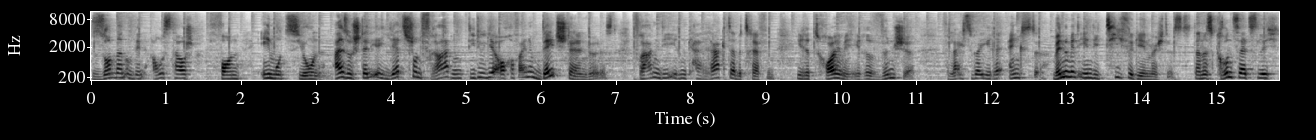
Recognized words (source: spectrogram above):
sondern um den Austausch von Emotionen. Also stell ihr jetzt schon Fragen, die du ihr auch auf einem Date stellen würdest. Fragen, die ihren Charakter betreffen, ihre Träume, ihre Wünsche, vielleicht sogar ihre Ängste. Wenn du mit ihr in die Tiefe gehen möchtest, dann ist grundsätzlich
